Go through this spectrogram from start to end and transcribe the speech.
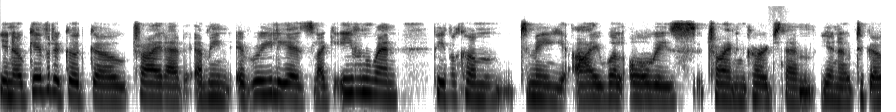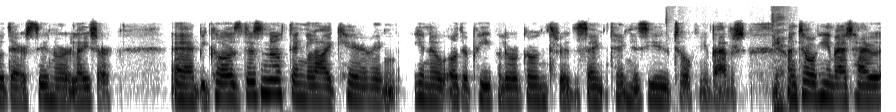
you know, give it a good go, try it out. I mean, it really is like even when people come to me, I will always try and encourage them, you know, to go there sooner or later. Uh, because there's nothing like hearing, you know, other people who are going through the same thing as you talking about it yeah. and talking about how,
